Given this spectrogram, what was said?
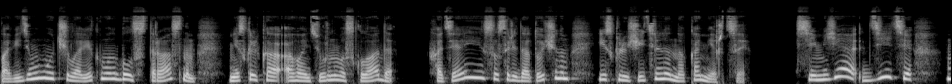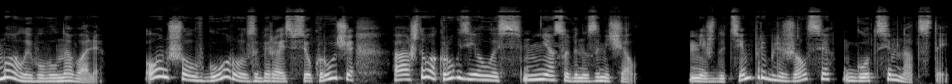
По-видимому, человеком он был страстным, несколько авантюрного склада, хотя и сосредоточенным исключительно на коммерции. Семья, дети мало его волновали. Он шел в гору, забираясь все круче, а что вокруг делалось, не особенно замечал. Между тем приближался год семнадцатый.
